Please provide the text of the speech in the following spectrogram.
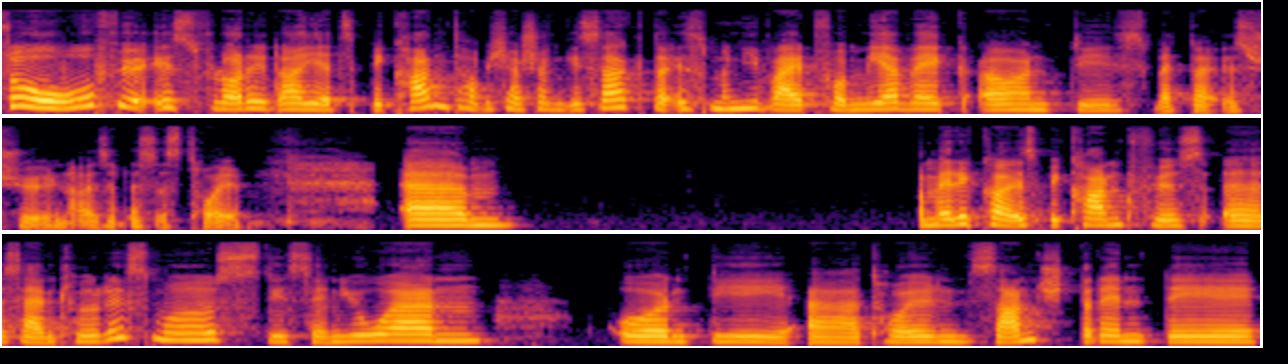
So, wofür ist Florida jetzt bekannt? Habe ich ja schon gesagt, da ist man nie weit vom Meer weg und das Wetter ist schön, also das ist toll. Ähm Amerika ist bekannt für äh, seinen Tourismus, die Senioren und die, äh, tollen Sandstrände.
